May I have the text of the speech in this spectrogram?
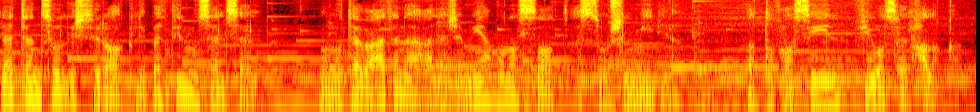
لا تنسوا الاشتراك لبث المسلسل ومتابعتنا على جميع منصات السوشيال ميديا. التفاصيل في وصف الحلقة.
